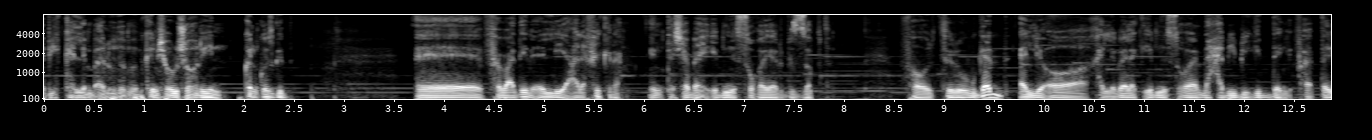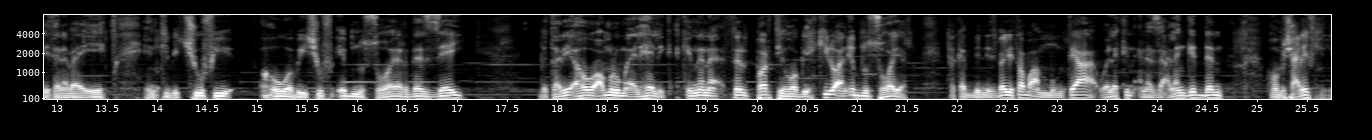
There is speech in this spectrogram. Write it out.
ده بيتكلم بقاله ده ما بيتكلمش بقاله شهرين كان كويس جدا آه فبعدين قال لي على فكرة أنت شبه ابني الصغير بالظبط فقلت له بجد؟ قال لي آه خلي بالك ابني الصغير ده حبيبي جدا. فابتديت أنا بقى إيه أنت بتشوفي هو بيشوف ابنه الصغير ده إزاي؟ بطريقة هو عمره ما قالها لك أكن أنا third party هو بيحكي له عن ابنه الصغير. فكانت بالنسبة لي طبعا ممتعة ولكن أنا زعلان جدا هو مش عارفني.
